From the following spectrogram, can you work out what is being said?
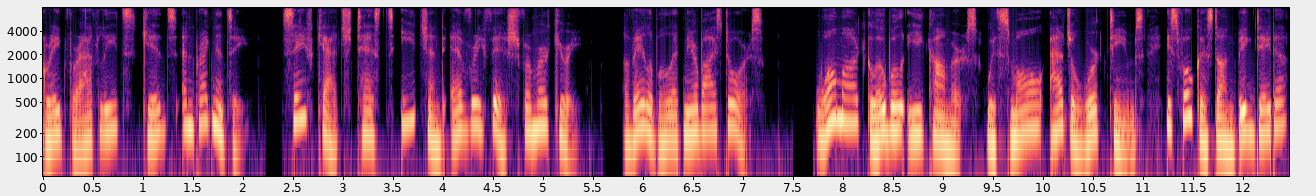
Great for athletes, kids, and pregnancy. Safe Catch tests each and every fish for mercury. Available at nearby stores. Walmart Global E-commerce with small, agile work teams is focused on big data,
